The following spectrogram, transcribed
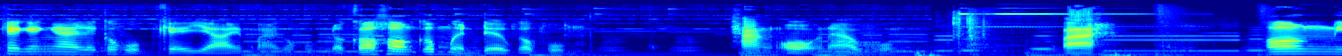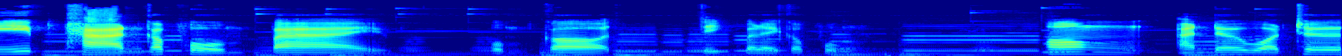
แค่ง่ายๆเลยก็ผมแค่ย้ายมาก็ผม แล้วก็ห้องก็เหมือนเดิมก็ผม ทางออกนะครับผมไปห้องนี้ผ่านก็ผมไปผมก็ติ๊กไปเลยก็ผม ห้อง underwater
